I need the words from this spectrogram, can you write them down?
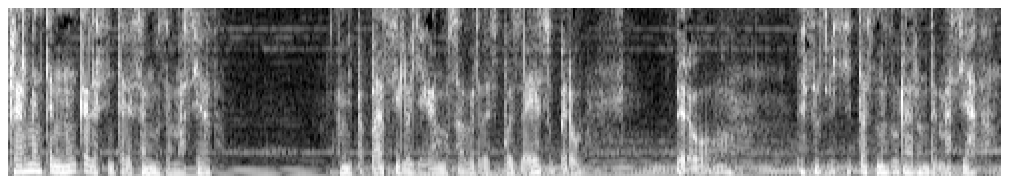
realmente nunca les interesamos demasiado. A mi papá sí lo llegamos a ver después de eso, pero... Pero... Esas visitas no duraron demasiado.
